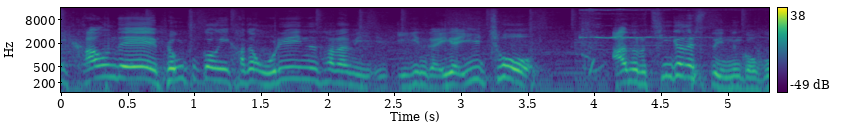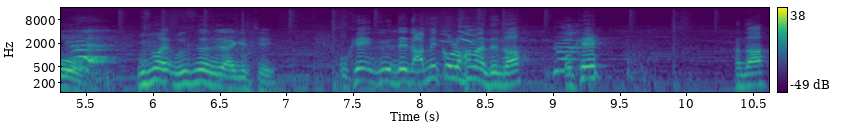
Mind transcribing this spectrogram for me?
이 가운데 병뚜껑이 가장 오래 있는 사람이 이- 이기는 거야. 이게 1초 안으로 튕겨낼 수도 있는 거고. 무슨 말 무슨 소리인지 알겠지? 오케이? 근데 남의 걸로 하면 안 된다. 오케이? 간다.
